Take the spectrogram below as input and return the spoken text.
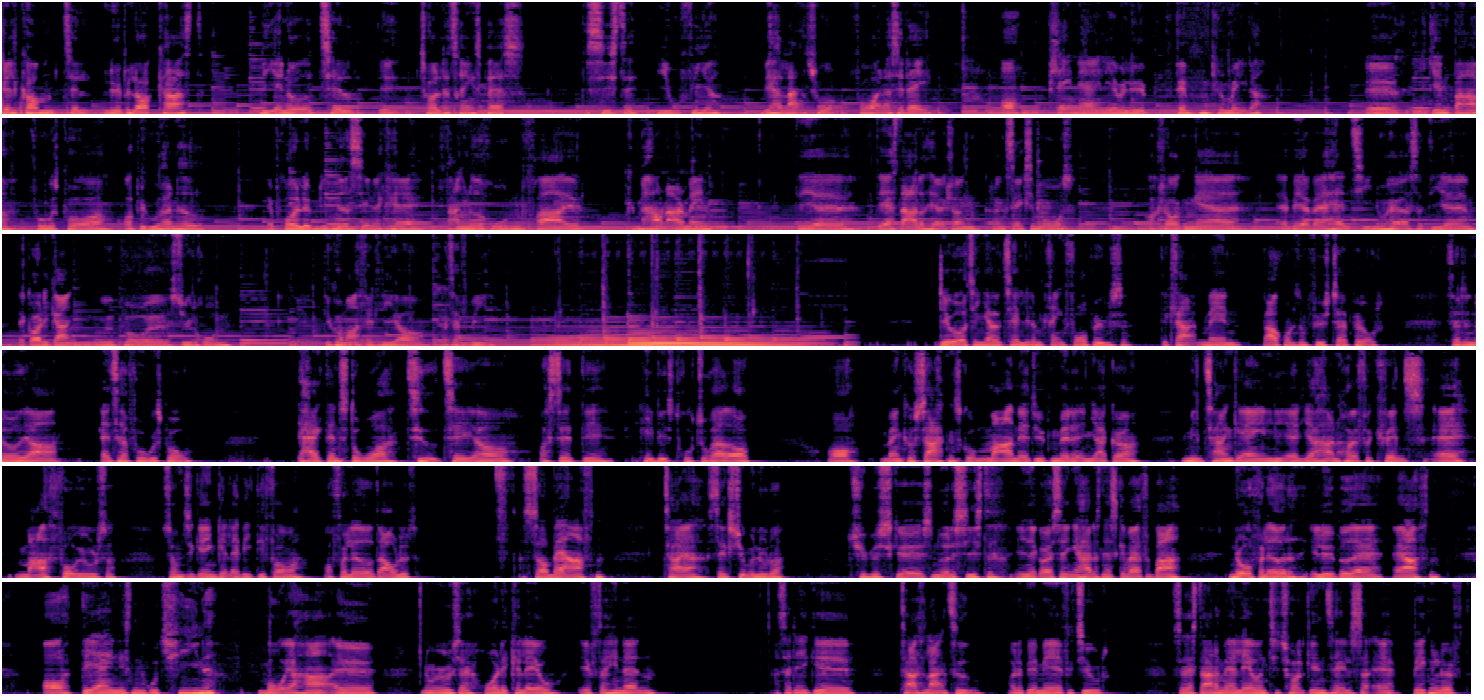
Velkommen til Løbelogcast. Vi er nået til det 12. træningspas, det sidste i uge 4. Vi har lang tur foran os i dag, og planen er egentlig, at vi løbe 15 km. Øh, igen bare fokus på at, at bygge udholdenhed. Jeg prøver at løbe lidt ned og se, om jeg kan fange noget af ruten fra øh, København Ironman. Det, øh, det er startet her klokken, klokken 6 i morges, og klokken er, er ved at være halv 10 nu her, så de er, er godt i gang ude på øh, cykelruten. Det kunne være meget fedt lige at, at tage forbi. Derudover tænker jeg, at jeg vil tale lidt omkring forebyggelse. Det er klart, med en baggrund som fysioterapeut, så er det noget, jeg altid har fokus på. Jeg har ikke den store tid til at, at sætte det helt vildt struktureret op, og man kan jo sagtens gå meget mere dybt med det, end jeg gør. Min tanke er egentlig, at jeg har en høj frekvens af meget få øvelser, som til gengæld er vigtige for mig at få lavet dagligt. Så hver aften tager jeg 6-7 minutter, typisk øh, som noget af det sidste, inden jeg går i seng. Jeg har det sådan, jeg skal i hvert fald bare nå at få lavet det i løbet af, af aftenen. Og det er egentlig sådan en rutine, hvor jeg har øh, nogle øvelser, jeg hurtigt kan lave efter hinanden. Så det ikke øh, tager så lang tid, og det bliver mere effektivt. Så jeg starter med at lave en 10-12 gentagelser af bækkenløft.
